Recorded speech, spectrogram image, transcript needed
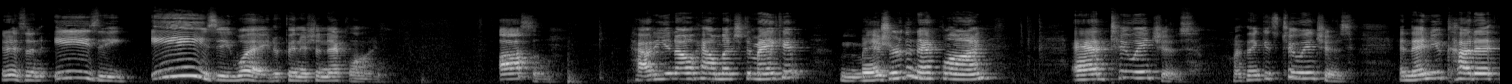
It is an easy, easy way to finish a neckline. Awesome. How do you know how much to make it? Measure the neckline, add two inches. I think it's two inches. And then you cut it,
